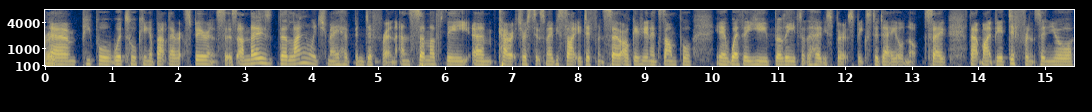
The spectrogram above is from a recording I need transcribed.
right. um, people were talking about their experiences. And those the language may have been different, and some of the um, characteristics may be slightly different. So I'll give you an example. You know whether you believe that the Holy Spirit speaks today or not. So that might be a difference in your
